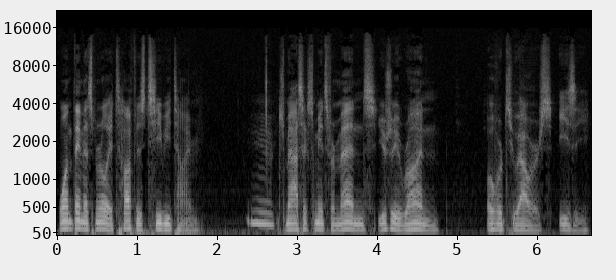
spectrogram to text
One thing that's been really tough is TV time. Mm. Gymnastics meets for men's usually run over two hours, easy.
